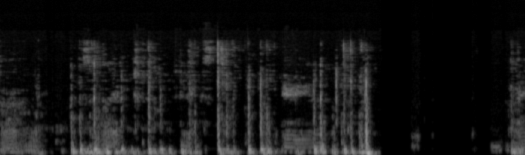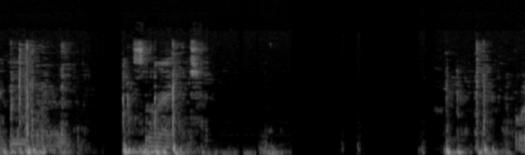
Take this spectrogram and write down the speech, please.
uh, select text area ID of select whoa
